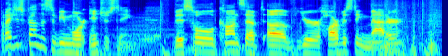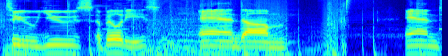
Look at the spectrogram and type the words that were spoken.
But I just found this to be more interesting. This whole concept of you're harvesting matter to use abilities and um, and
